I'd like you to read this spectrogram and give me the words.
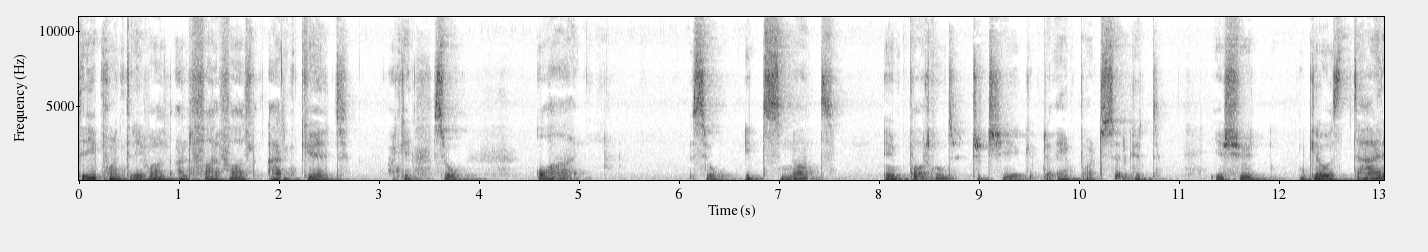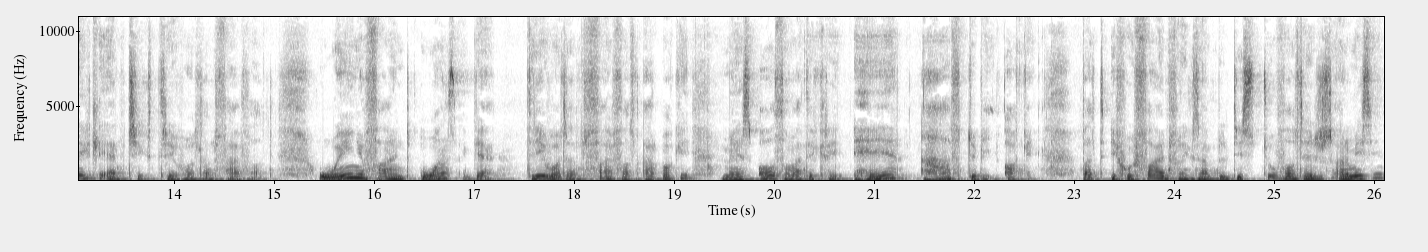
3.3 volt and 5 volt are good okay? So why? So it's not important to check the input circuit. You should go directly and check 3 volt and 5 volt. When you find once again 3 volt and 5 volt are okay means automatically here have to be okay. But if we find for example these two voltages are missing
